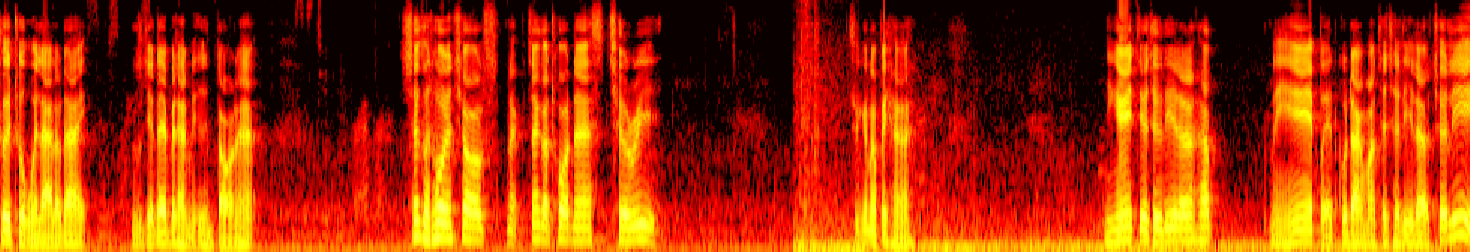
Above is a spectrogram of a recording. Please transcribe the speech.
ช่วยถ่วงเวลาเราได้ เราจะได้ไปทำอย่างอื่นต่อนะฮะฉันขอโทษนะชอลส์ฉันขอโทษนะเชอรี่ฉันกำลังไปหา นี่ไงเจอเชอรี่แล้วนะครับนี่เปิดโกดังมาเจอเชอรี่แล้วเชอรี่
